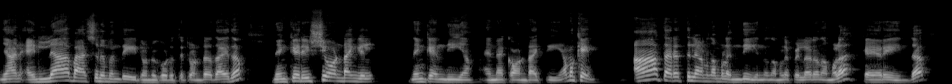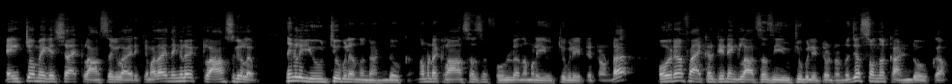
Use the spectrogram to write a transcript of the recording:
ഞാൻ എല്ലാ ബാച്ചിലും എന്ത് ചെയ്തിട്ടുണ്ട്? കൊടുത്തിട്ടുണ്ട്. അതായത് നിങ്ങൾക്ക് ഒരു ഇഷ്യൂ ഉണ്ടെങ്കിൽ നിങ്ങൾക്ക് എന്ത് ചെയ്യാം? എന്നെ കോൺടാക്ട് ചെയ്യാം. ഓക്കെ ആ തരത്തിലാണ് നമ്മൾ എന്ത് ചെയ്യുന്നത്? നമ്മളെ പിള്ളേരെ നമ്മൾ കെയർ ചെയ്യുന്നത്. ഏറ്റവും മികച്ച ക്ലാസ്സുകളായിരിക്കും. അതായത് നിങ്ങളുടെ ക്ലാസ്സുകൾ നിങ്ങൾ യൂട്യൂബിൽ ഒന്ന് കണ്ടു നോക്കുക നമ്മുടെ ക്ലാസ്സസ് ഫുള്ള് നമ്മൾ യൂട്യൂബിൽ ഇട്ടിട്ടുണ്ട്. ഓരോ ഫാക്കൽറ്റിയുടെയും ക്ലാസ്സസ് യൂട്യൂബിൽ ഇട്ടിട്ടുണ്ട്. ജസ്റ്റ് ഒന്ന് കണ്ടു നോക്കുക.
